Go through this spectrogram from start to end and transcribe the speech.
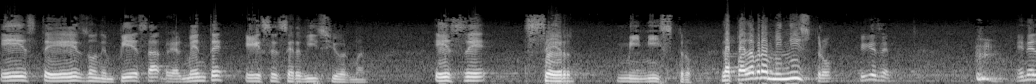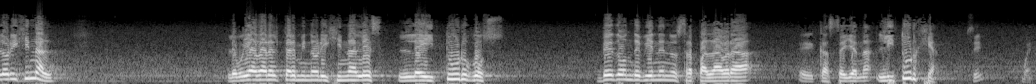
Este es donde empieza realmente ese servicio, hermano. Ese ser ministro. La palabra ministro, fíjese, en el original le voy a dar el término original, es leiturgos, de donde viene nuestra palabra eh, castellana liturgia. ¿sí? Bueno,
